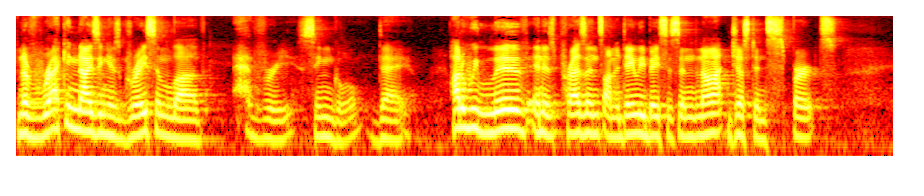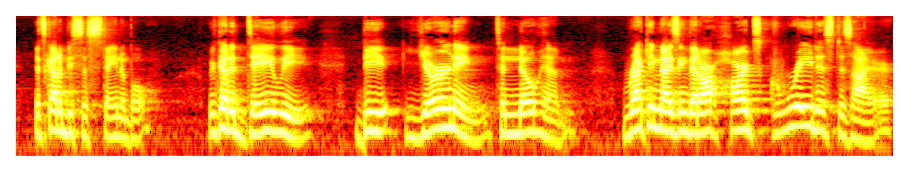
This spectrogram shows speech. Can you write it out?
and of recognizing His grace and love every single day. How do we live in His presence on a daily basis and not just in spurts? It's got to be sustainable. We've got to daily be yearning to know Him, recognizing that our heart's greatest desire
